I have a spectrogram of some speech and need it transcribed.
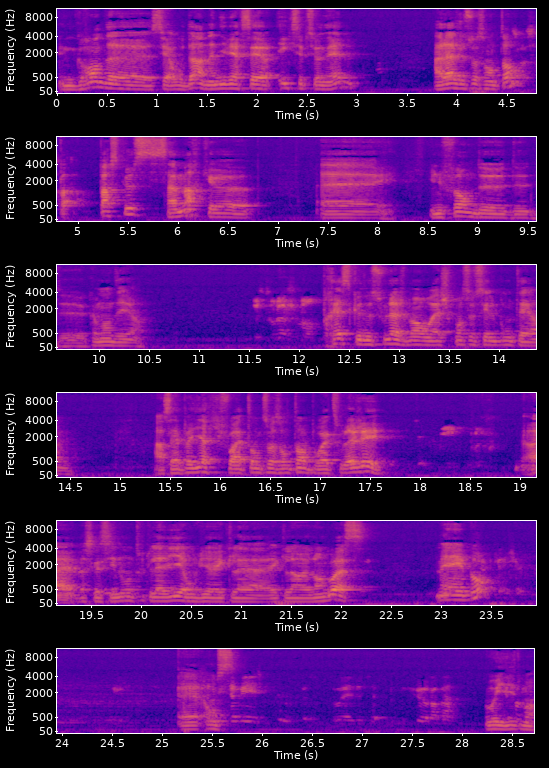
Une grande euh, Serouda, un anniversaire exceptionnel, à l'âge de 60 ans, pa- parce que ça marque euh, euh, une forme de, de, de- Comment dire? De soulagement. presque de soulagement, ouais, je pense que c'est le bon terme. Alors ça veut pas dire qu'il faut attendre 60 ans pour être soulagé. Ouais, parce que sinon toute la vie on vit avec la- avec la- l'angoisse. Mais bon, euh, on s- oui, dites-moi.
